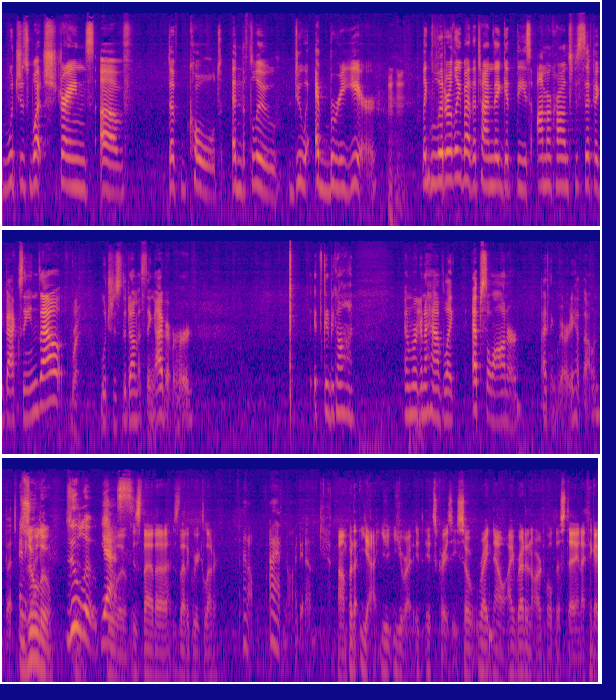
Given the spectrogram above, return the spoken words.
Which is what strains of the cold and the flu do every year. hmm Like literally, by the time they get these Omicron specific vaccines out, Right. which is the dumbest thing I've ever heard, it's gonna be gone, and we're Mhm. gonna have like Epsilon or I think we already had that one, but anyway. Zulu. Zulu, yes. Zulu. Is that a is that a Greek letter? I don't. I have no idea. Um, but uh, yeah, you, you're right. It, it's crazy. So right now, I read an article this day, and I think I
